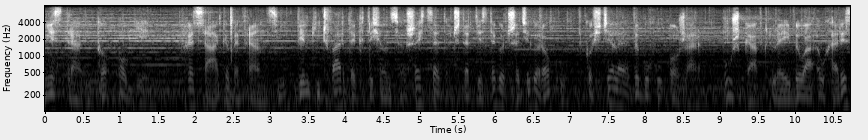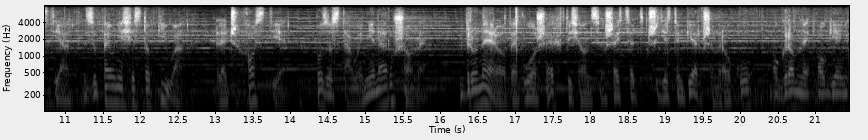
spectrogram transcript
Nie strawi go ogień. W Hessac we Francji, Wielki Czwartek 1643 roku, w kościele wybuchł pożar. Puszka, w której była Eucharystia, zupełnie się stopiła, lecz hostie pozostały nienaruszone. W Dronero we Włoszech w 1631 roku ogromny ogień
